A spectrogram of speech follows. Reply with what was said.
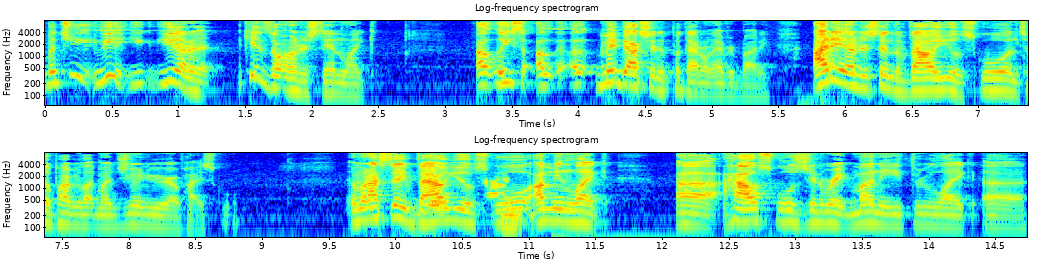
But you you, you you gotta kids don't understand like at least uh, uh, maybe I should have put that on everybody. I didn't understand the value of school until probably like my junior year of high school. And when I say value of school, I mean like uh, how schools generate money through like uh,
